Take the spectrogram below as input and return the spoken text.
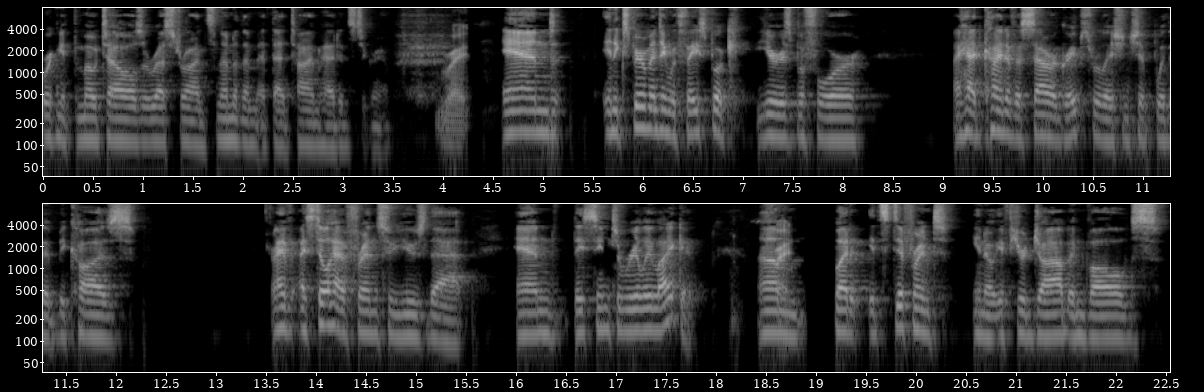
working at the motels or restaurants, none of them at that time had Instagram. Right. And in experimenting with Facebook years before, I had kind of a sour grapes relationship with it because I have I still have friends who use that and they seem to really like it. Um, right. But it's different, you know, if your job involves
